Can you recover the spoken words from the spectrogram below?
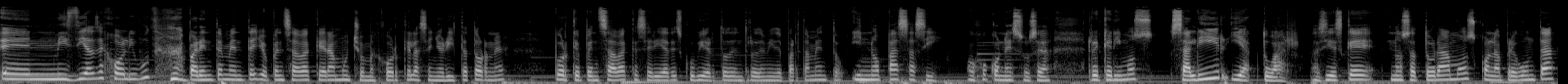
En mis días de Hollywood, aparentemente yo pensaba que era mucho mejor que la señorita Turner porque pensaba que sería descubierto dentro de mi departamento y no pasa así. Ojo con eso, o sea, requerimos salir y actuar. Así es que nos atoramos con la pregunta,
